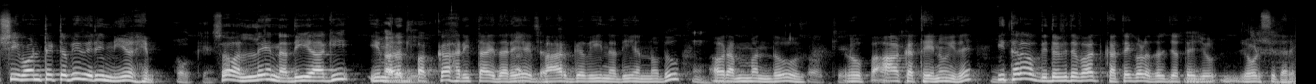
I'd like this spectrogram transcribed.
she wanted to be very near him okay so ಅಲ್ಲೇ ನದಿಯಾಗಿ ಈ ಮರದ ಪಕ್ಕ ಹರಿತಾ ಇದ್ದಾರೆ. ಭಾರ್ಗವಿ ನದಿ ಅನ್ನೋದು ಅವರ ಅಮ್ಮಂದು ರೂಪ. ಆ ಕಥೆನೂ ಇದೆ. ಈ ಥರ ವಿಧ ವಿಧವಾದ ಕಥೆಗಳು ಅದರ ಜೊತೆ ಜೋಡಿಸಿದ್ದಾರೆ.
